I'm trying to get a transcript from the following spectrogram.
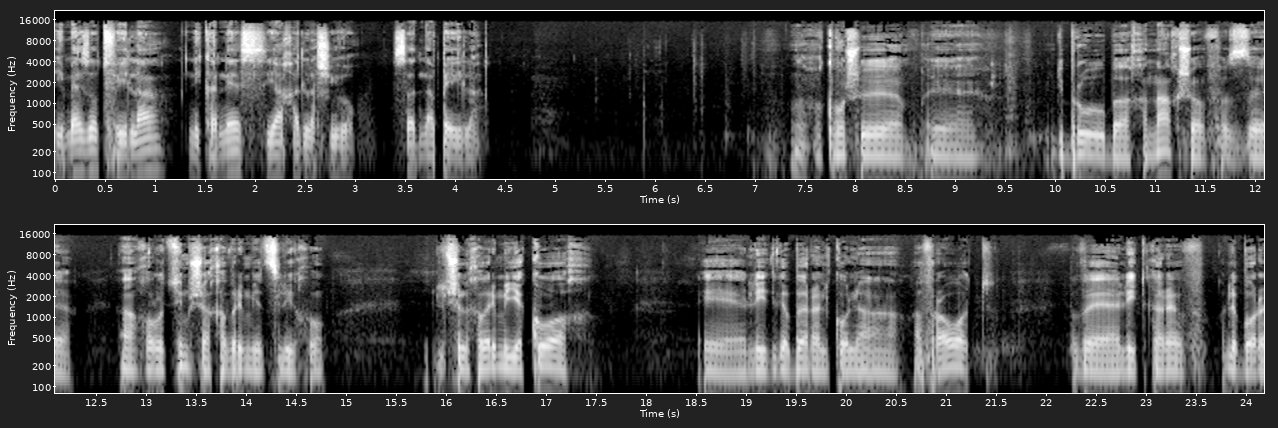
עם איזו תפילה ניכנס יחד לשיעור. סדנה פעילה. כמו שדיברו בהכנה עכשיו, אז אה, אנחנו רוצים שהחברים יצליחו, שלחברים יהיה כוח אה, להתגבר על כל ההפרעות ולהתקרב לבורא,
